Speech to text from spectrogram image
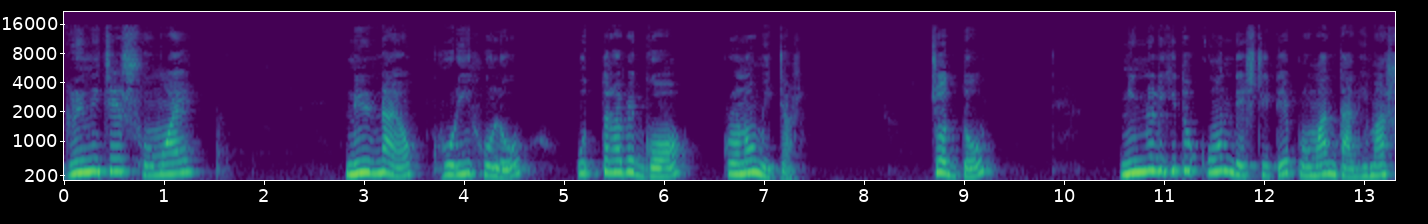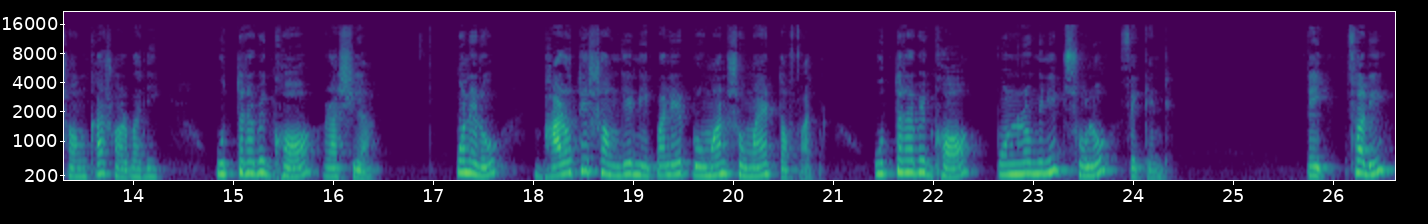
গ্রিনিচের সময় নির্ণায়ক ঘড়ি হল উত্তর হবে গ ক্রোনোমিটার। চোদ্দ, নিম্নলিখিত কোন দেশটিতে প্রমাণ দাগিমার সংখ্যা সর্বাধিক? উত্তর হবে ঘ, রাশিয়া। পনেরো, ভারতের সঙ্গে নেপালের প্রমাণ সময়ের তফাৎ। উত্তর হবে ঘ, পনেরো মিনিট ষোলো সেকেন্ড। এই সরি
